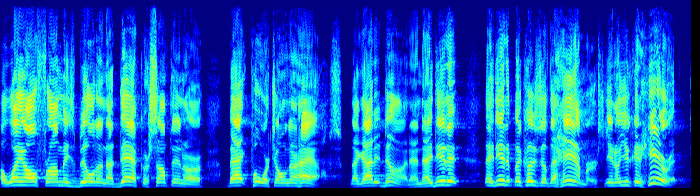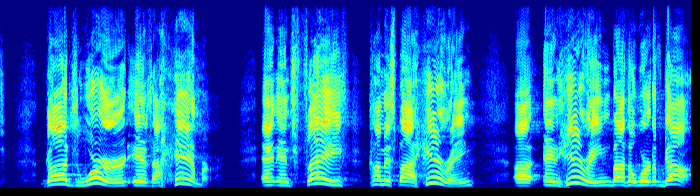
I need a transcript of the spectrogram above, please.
away off from me is building a deck or something or a back porch on their house. They got it done. And they did it, they did it because of the hammers. You know, you could hear it. God's word is a hammer. And, and faith cometh by hearing, uh, and hearing by the Word of God.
